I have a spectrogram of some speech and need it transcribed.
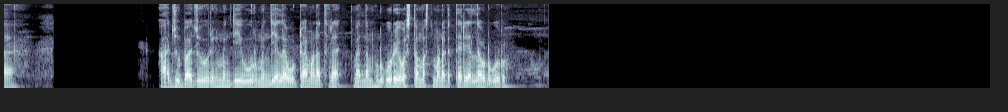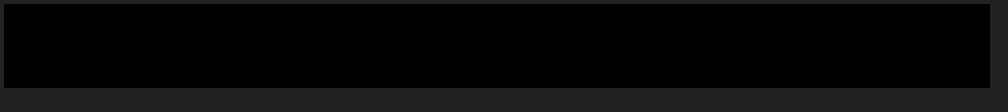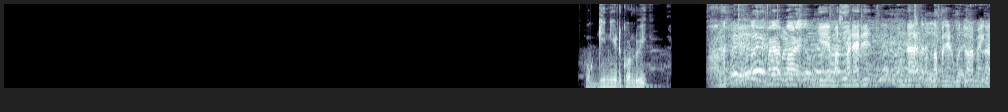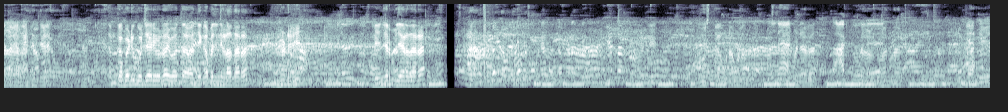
ಆಜು ಬಾಜು ಊರಿನ ಮಂದಿ, ಊರ ಮಂದಿ ಎಲ್ಲ ಊಟ ಮಾಡತ್ತಾರ. ಮತ್ತು ನಮ್ಮ ಹುಡುಗರು ವ್ಯವಸ್ಥೆ ಮಸ್ತ್ ಮಾಡಕತ್ತಾರ ಎಲ್ಲ ಹುಡುಗರು. ಹುಗ್ಗಿನ ಹಿಡ್ಕೊಂಡ್ವಿ ಹುಗ್ಗಿ ಮಸ್ತ್ ಮಾಡ್ಯಾರಿ ಉಂಡ ಅನ್ನ ಪಲ್ಯ ಹಿಡ್ಕೊತೀವಿ ಆಮ್ಯಾಗ ಹೆಂಗೈತೆ ಅಂತೇಳಿ. ನಮ್ಮ ಕಬಡ್ಡಿ ಗೋಜಾರಿ ಇವ್ರ ಇವತ್ತು ಒಂದೇ ಕಬಡ್ಡಿ ನೀಡದಾರ ನೋಡ್ರಿ. ಡೇಂಜರ್ ಪ್ಲೇಯರ್ ಅದಾರ. ದೋಸ್ತ ಊಟ ಮಾಡೋದು ಮಾಡ್ಯಾರ. ಹಿಂಗಾತೀವಿ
